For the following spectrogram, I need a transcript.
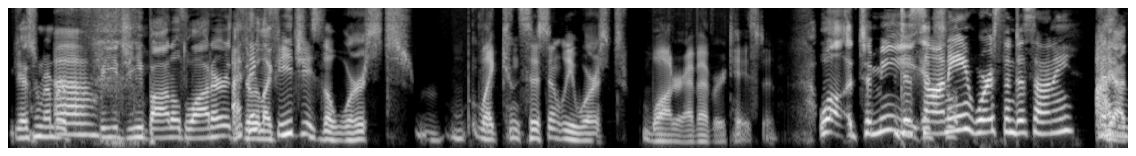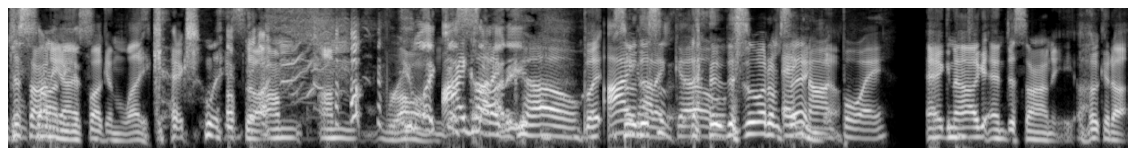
You guys remember Ugh. Fiji bottled water? I They're think like Fiji's the worst, like consistently worst water I've ever tasted. well, to me, it's Dasani? Worse than Dasani? I, Yeah, Dasani I fucking like actually, so I'm I'm wrong. like I gotta go. but I so gotta this is go. this is what I'm saying. Eggnog boy. eggnog and Dasani. Hook it up.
